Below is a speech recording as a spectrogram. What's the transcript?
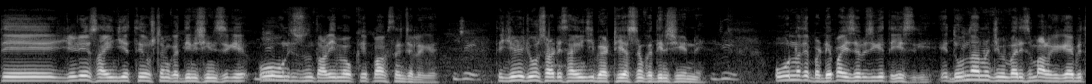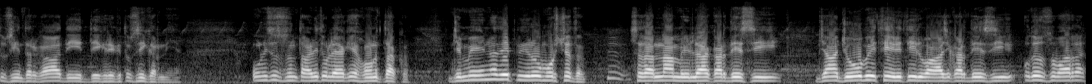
ਤੇ ਜਿਹੜੇ ਸਾਈਂ ਜੀ ਇੱਥੇ ਉਸ ਟਾਈਮ ਗੱਦੀ ਨਸ਼ੀਨ ਸੀਗੇ ਉਹ 1947 ਮੌਕੇ ਪਾਕਿਸਤਾਨ ਚਲੇ ਗਏ। ਜੀ। ਤੇ ਜਿਹੜੇ ਜੋ ਸਾਡੇ ਸਾਈਂ ਜੀ ਬੈਠੇ ਇਸ ਟਾਈਮ ਗੱਦੀ ਨਸ਼ੀਨ ਨੇ। ਜੀ। ਉਹ ਉਹਨਾਂ ਦੇ ਵੱਡੇ ਭਾਈ ਸਾਹਿਬ ਸੀਗੇ ਤੇ ਇਹ ਸੀਗੇ। ਇਹ ਦੋਨਾਂ ਨੂੰ ਜ਼ਿੰਮੇਵਾਰੀ ਸੰਭਾਲ ਕੇ ਗਏ ਵੀ ਤੁਸੀਂ ਦਰਗਾਹ ਦੀ ਦੇਖ ਰੇਖ ਤੁਸੀਂ ਕਰਨੀ ਆ। 1947 ਤੋਂ ਲੈ ਕੇ ਹੁਣ ਤੱਕ ਜਿਵੇਂ ਇਹਨਾਂ ਦੇ ਪੀਰੋ ਮੁਰਸ਼ਿਦ ਸਲਾਨਾ ਮੇਲਾ ਕਰਦੇ ਸੀ ਜਾਂ ਜੋ ਵੀ ਇੱਥੇ ਰੀਤੀ ਰਿਵਾਜ ਕਰਦੇ ਸੀ ਉਦੋਂ ਤੋਂ ਬਾਅਦ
